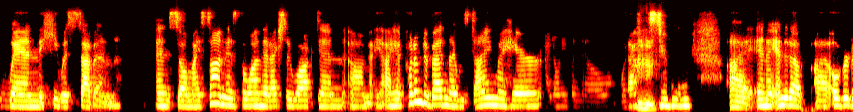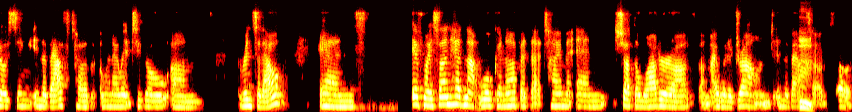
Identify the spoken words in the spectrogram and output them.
when he was seven. And so my son is the one that actually walked in um, i had put him to bed and i was dyeing my hair. I don't even know what i was mm-hmm. doing uh, and I ended up uh, overdosing in the bathtub when I went to go um, rinse it out. And if my son had not woken up at that time and shut the water off, um, I would have drowned in the hmm. bathtub. Mm. So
